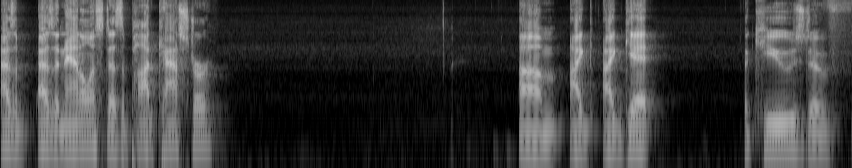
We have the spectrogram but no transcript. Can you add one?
as a as an analyst, as a podcaster, um, I I get accused of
